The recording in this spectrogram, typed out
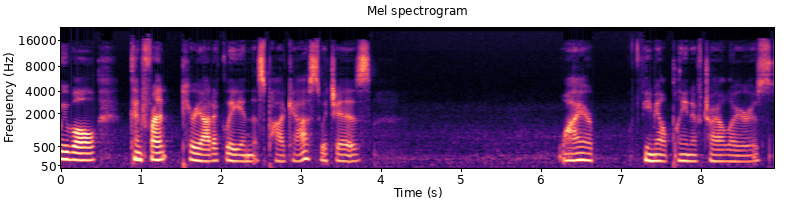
we will confront periodically in this podcast, which is why are female plaintiff trial lawyers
